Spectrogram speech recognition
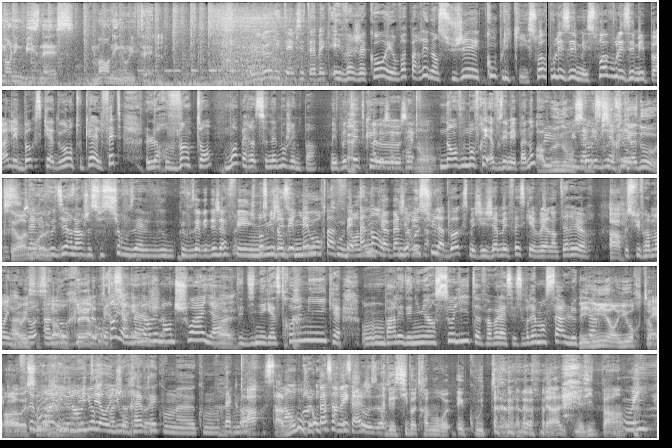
Morning Business, Morning Retail. Le retail, c'est avec Eva Jaco et on va parler d'un sujet compliqué. Soit vous les aimez, soit vous les aimez pas. Les box cadeaux, en tout cas, elles fêtent leurs 20 ans. Moi, personnellement, j'aime pas. Mais peut-être que. Ah, non. non. vous m'offrez. Ah, vous aimez pas non Ah, plus. mais non, c'est pire vous- cadeau. C'est vraiment. J'allais vous dire, alors je suis sûre vous avez, vous- que vous avez déjà fait Je une pense que nuit je dans les ai même pas fait. Ah non, cabane j'ai reçu la box, mais j'ai jamais fait ce qu'il y avait à l'intérieur. Ah. Je suis vraiment une, Ah oui, c'est ça, un horrible perd. Pourtant, il y a énormément de choix. Il y a Ouais. des dîners gastronomiques. On, on parlait des nuits insolites. Enfin voilà, c'est vraiment ça le Les cœur. nuits en yourte. Ouais, une en moi, je rêverais qu'on me, qu'on me- D'accord. Ah, ah bon Je passe un message. Écoutez, si votre amoureux écoute euh, la matinale, n'hésite pas. hein. Oui,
